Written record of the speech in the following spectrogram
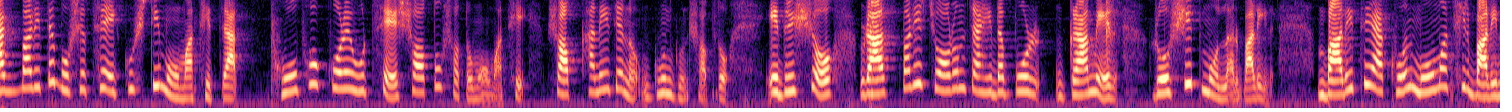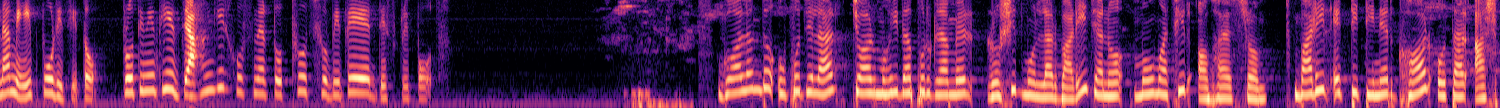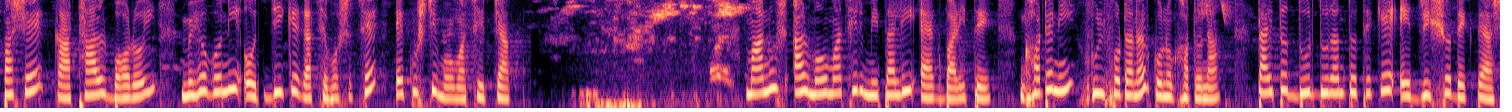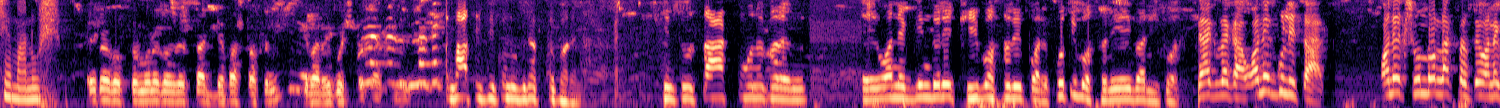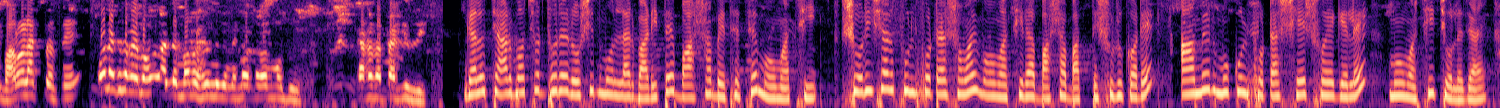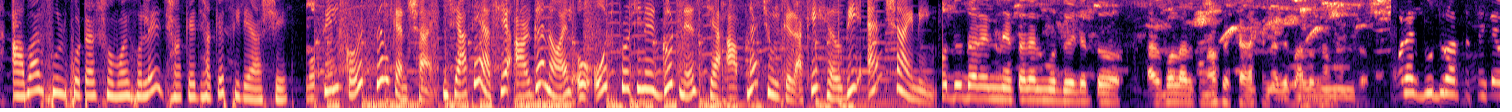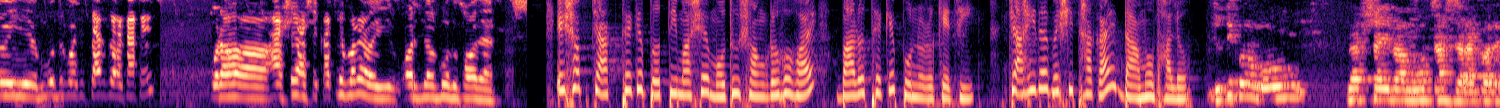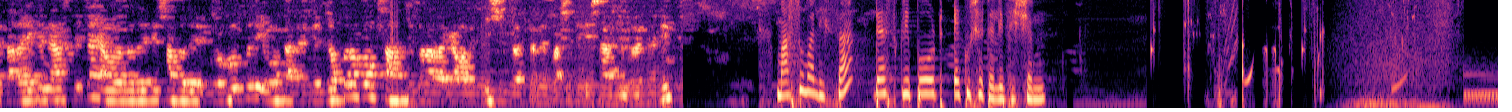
এক বাড়িতে বসেছে একুশটি মৌমাছির চাক। ভো ভো করে উঠছে শত শত মৌমাছি। সবখানেই যেন গুনগুন শব্দ। এ দৃশ্য রাজবাড়ির চরম চাহিদাপুর গ্রামের রশিদ মোল্লার বাড়ির। বাড়িটি এখন মৌমাছির বাড়ি নামেই পরিচিত। প্রতিনিধি জাহাঙ্গীর হোসেনের তথ্য ছবিতে ডেস্ক রিপোর্ট। গোয়ালন্দ উপজেলার চর মহিদাপুর গ্রামের রশিদ মোল্লার বাড়ি যেন মৌমাছির অভয়াশ্রম। বাড়ির একটি টিনের ঘর ও তার আশপাশে কাঁঠাল বড়ই মেহগনি ও জিকে গাছে বসেছে একুশটি মৌমাছির চাক। মানুষ আর মৌমাছির মিতালি এক বাড়িতে। ঘটেনি হুল ফোটানোর কোনো ঘটনা। তাই তো দূর দূরান্ত থেকে এই দৃশ্য দেখতে আসে মানুষ। এটা বছর মনে করেন চারটে পাঁচটা ছিল এবার একুশটা মাছিতে কোনো বিরক্ত করে না। কিন্তু চাক মনে করেন এই অনেক দিন ধরে ফি বছরই পরে প্রতি বছরই এইবারই পরে। এক জায়গা অনেকগুলি চাক। অনেক সুন্দর লাগতেছে অনেক ভালো লাগতেছে। অনেক জায়গায় মানুষ এক হাজার টাকা কেজি। গেল চার বছর ধরে রশিদ মোল্লার বাড়িতে বাসা বেঁধেছে মৌমাছি। সরিষার ফুল ফোটার সময় মৌমাছিরা বাসা বাঁধতে শুরু করে। আমের মুকুল ফোটা শেষ হয়ে গেলে মৌমাছি চলে যায়। আবার ফুল ফোটার সময় হলে ঝাঁকে ঝাঁকে ফিরে আসে। সিল্কোর সিল্ক অ্যান্ড শাইন যাতে আছে আর্গান অয়েল ও ওট প্রোটিনের গুডনেস যা আপনার চুলকে রাখে হেলদি অ্যান্ড শাইনিং মধু ধরেন ন্যাচারাল মধু এটা তো আর বলার কোনো অপেক্ষা রাখে না যে ভালো না মন্দ। অনেক দূর দূরান্ত থেকে ওই মধুর চাক যারা কাটে ওরা আসে আসে কাটলে পরে ওই অরিজিনাল মধু পাওয়া যায় এসব চাক থেকে প্রতি মাসে মধু সংগ্রহ হয় বারো থেকে পনেরো কেজি। চাহিদা বেশি থাকায় দামও ভালো। যদি কোনো মৌ ব্যবসায়ী বা মৌ চাষ যারা করে তারা এখানে আসতে চায় আমরা তাদেরকে সাদরে গ্রহণ করি এবং তাদেরকে যত রকম সাহায্য করা লাগে আমাদের কৃষি তাদের পাশে থেকে সাহায্য করে থাকি। Masum Alisa desk report Ekushey television.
